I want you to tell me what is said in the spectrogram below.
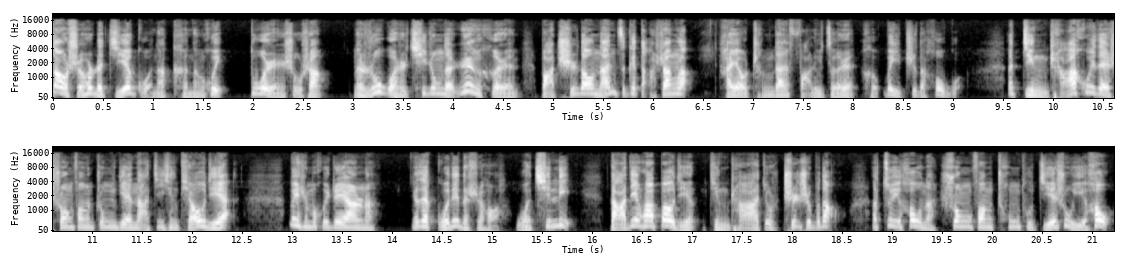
到时候的结果呢，可能会多人受伤。那如果是其中的任何人把持刀男子给打伤了，还要承担法律责任和未知的后果。那警察会在双方中间呢进行调解，为什么会这样呢？那在国内的时候啊，我亲历打电话报警，警察啊就是迟迟不到。那最后呢，双方冲突结束以后，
